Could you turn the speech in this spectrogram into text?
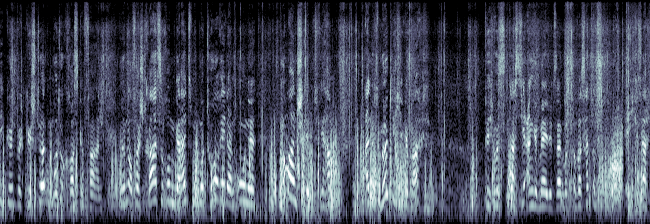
die gestörten Motocross gefahren. Wir sind auf der Straße rumgeheizt mit Motorrädern ohne Nummernschild. Wir haben alles Mögliche gemacht. Wir wussten, dass die angemeldet sein muss. Aber es hat uns, ehrlich gesagt,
